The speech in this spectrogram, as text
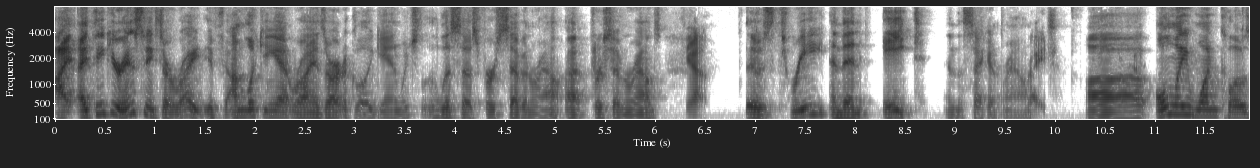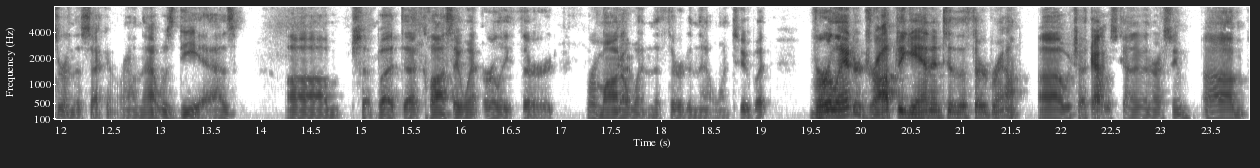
I, I think your instincts are right. If I'm looking at Ryan's article again, which lists those first seven round, uh, first seven rounds, Yeah. it was three and then eight in the second round. right. Uh, only one closer in the second round. That was Diaz. Um, so, but uh, Clase went early third. Romano Yeah. went in the third in that one too. But Verlander dropped again into the third round, uh, which I thought Yeah. was kind of interesting. Um,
